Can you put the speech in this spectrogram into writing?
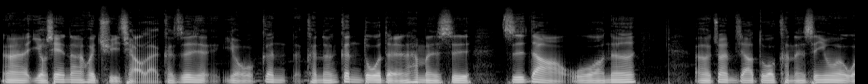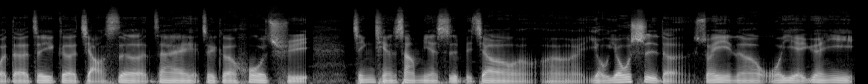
那，有些人呢会取巧了，可是有更可能更多的人，他们是知道我呢，呃赚比较多，可能是因为我的这个角色在这个获取。金钱上面是比较呃有优势的，所以呢，我也愿意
